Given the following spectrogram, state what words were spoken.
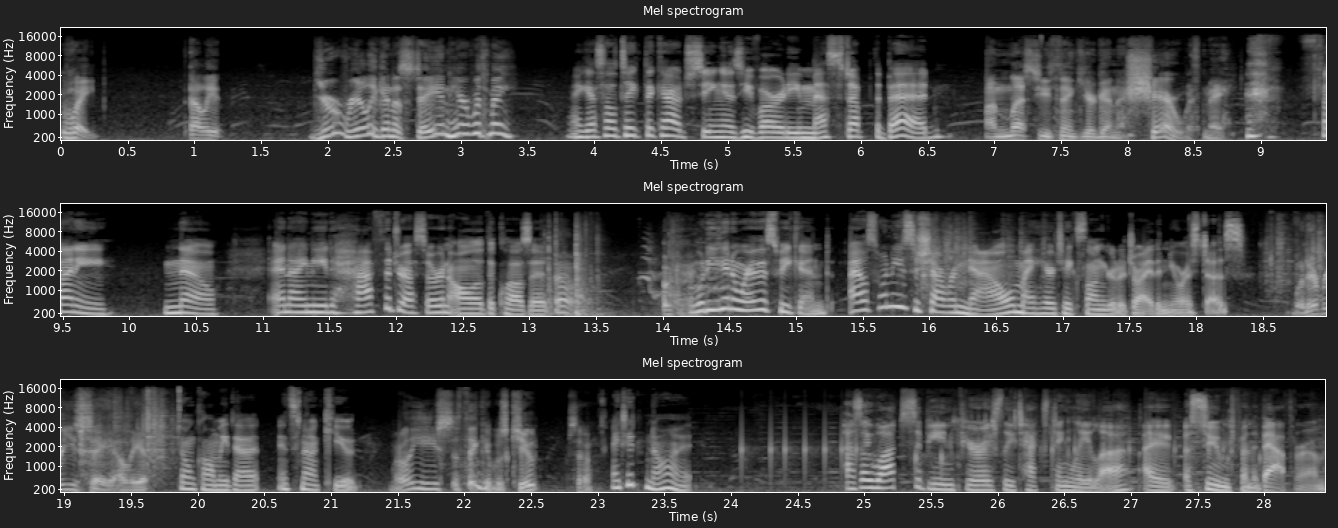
Wait, Eliot, you're really gonna stay in here with me? I guess I'll take the couch, seeing as you've already messed up the bed. Unless you think you're gonna share with me. Funny. No. And I need half the dresser and all of the closet. oh, okay. What are you going to wear this weekend? I also want to use the shower now. My hair takes longer to dry than yours does. Whatever you say, Eliot. Don't call me that. It's not cute. Well, you used to think it was cute, so. I did not. As I watched Sabine furiously texting Layla, I assumed from the bathroom,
